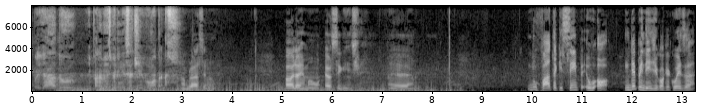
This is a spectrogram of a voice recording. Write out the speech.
Obrigado e parabéns pela iniciativa. Um abraço. Um abraço, irmão. Olha, irmão, é o seguinte. É... O fato é que sempre. Ó, independente de qualquer coisa,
